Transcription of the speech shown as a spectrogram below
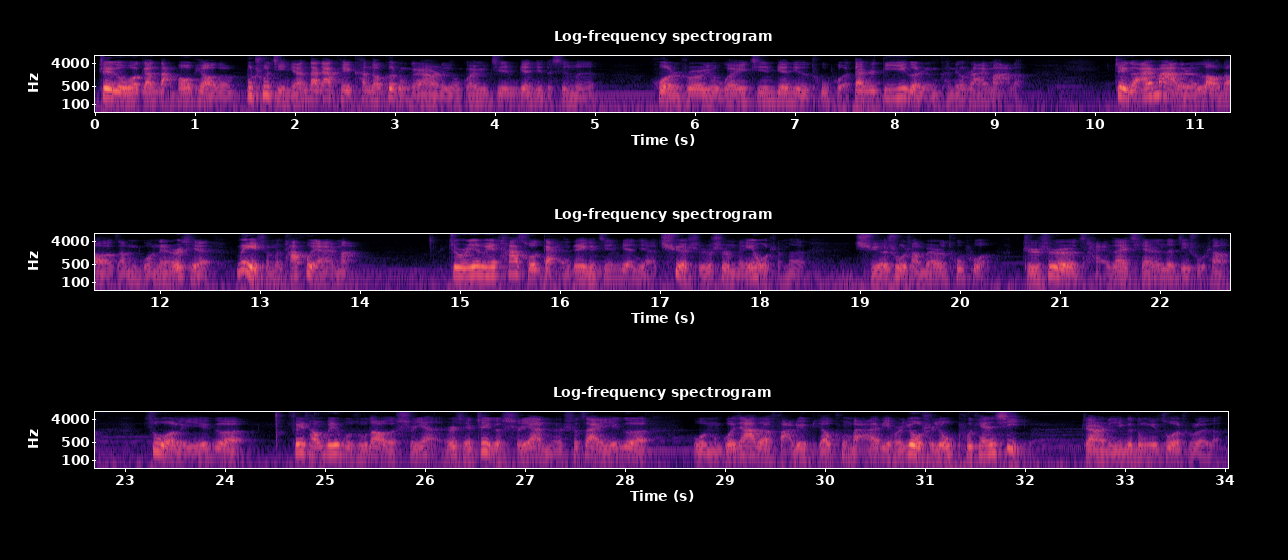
这个我敢打包票的，不出几年，大家可以看到各种各样的有关于基因编辑的新闻，或者说有关于基因编辑的突破。但是第一个人肯定是挨骂的。这个挨骂的人落到了咱们国内，而且为什么他会挨骂？就是因为他所改的这个基因编辑啊，确实是没有什么学术上边的突破，只是踩在前人的基础上做了一个非常微不足道的实验，而且这个实验呢是在一个我们国家的法律比较空白的地方，又是由莆田系这样的一个东西做出来的。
